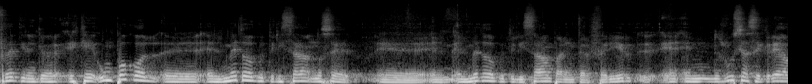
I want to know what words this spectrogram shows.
Re tienen que ver. Es que un poco eh, el método que utilizaban, no sé, eh, el, método que utilizaban para interferir, eh, en, Rusia se crea,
